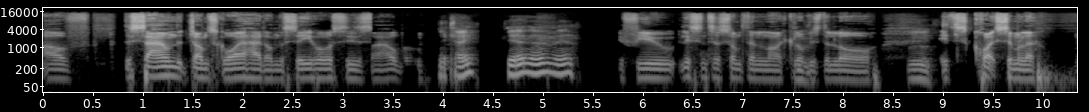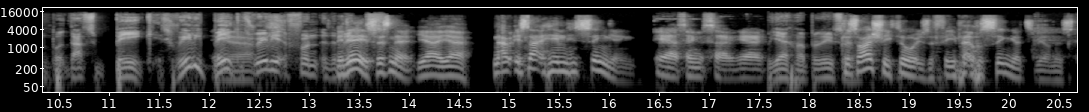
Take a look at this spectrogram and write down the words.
of the sound that John Squire had on the Seahorses album. Okay. Yeah, no, yeah. If you listen to something like Love Is the Law, Mm. it's quite similar, but that's big. It's really big. Yeah. It's really at the front of the. It mix. is, isn't it? Yeah, yeah. Now, is that him singing? Yeah, I think so. Yeah, Yeah, I believe so. Because I actually thought it was a female singer, to be honest.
